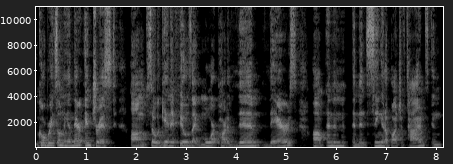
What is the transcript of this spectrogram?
Incorporate something in their interest. Um, so again, it feels like more part of them, theirs, um, and then and then sing it a bunch of times. And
